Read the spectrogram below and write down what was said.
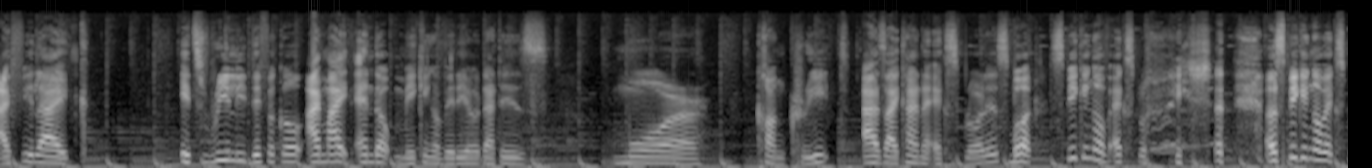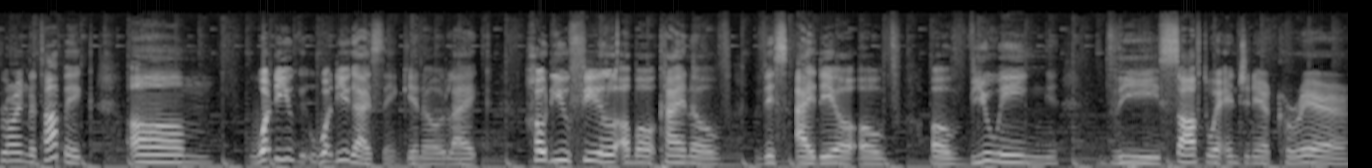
I feel like it's really difficult. I might end up making a video that is more concrete as I kind of explore this. But speaking of exploration, uh, speaking of exploring the topic, um, what do you what do you guys think? You know, like how do you feel about kind of this idea of of viewing the software engineer career,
